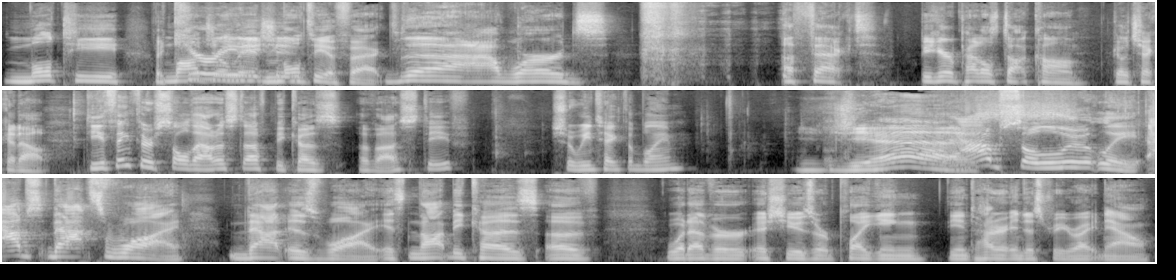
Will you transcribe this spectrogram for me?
multi Curated modulation, multi effect. the words effect, bigearpedals.com. Go check it out. Do you think they're sold out of stuff because of us, Steve? Should we take the blame? Yes. Absolutely. Abs- that's why. That is why. It's not because of whatever issues are plaguing the entire industry right now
